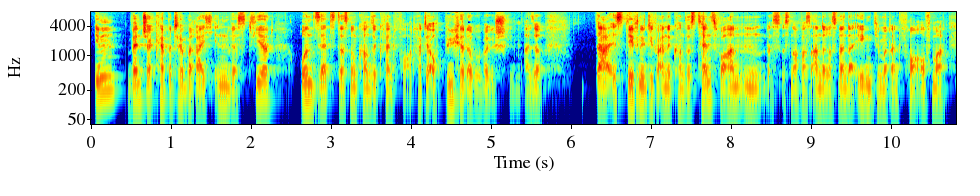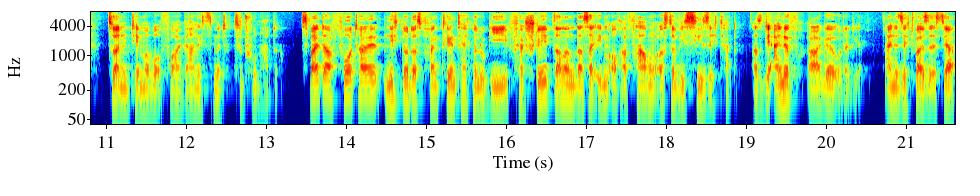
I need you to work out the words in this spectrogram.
im Venture Capital-Bereich investiert und setzt das nun konsequent fort. Hat ja auch Bücher darüber geschrieben. Also da ist definitiv eine Konsistenz vorhanden. Das ist noch was anderes, wenn da irgendjemand einen Fonds aufmacht zu einem Thema, wo er vorher gar nichts mit zu tun hatte. Zweiter Vorteil, nicht nur, dass Frank Thelen Technologie versteht, sondern dass er eben auch Erfahrung aus der VC-Sicht hat. Also die eine Frage oder die eine Sichtweise ist ja,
